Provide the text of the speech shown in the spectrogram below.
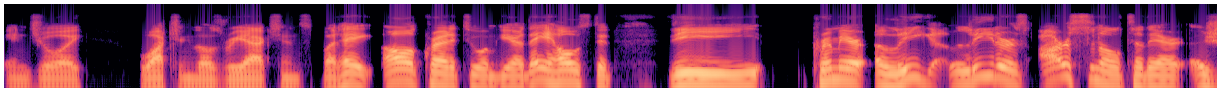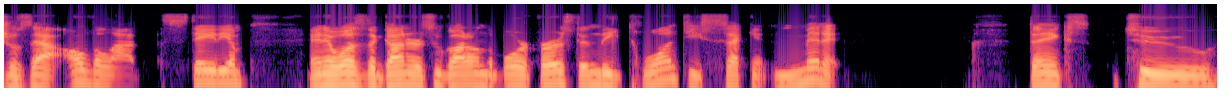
enjoy watching those reactions. But hey, all credit to them here. They hosted the Premier League leaders Arsenal to their Jose Alvalade Stadium, and it was the Gunners who got on the board first in the 22nd minute. Thanks to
